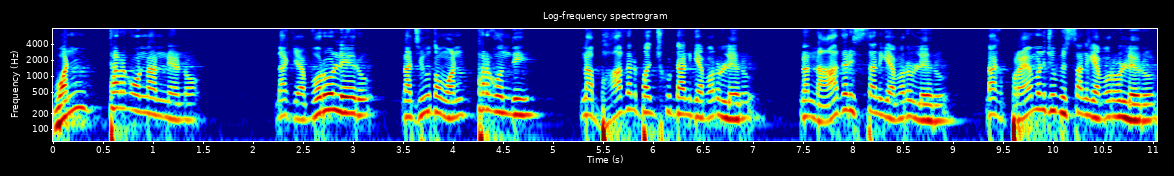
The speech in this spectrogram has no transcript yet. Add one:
ఒంటరిగా ఉన్నాను నేను. నాకు ఎవరూ లేరు. నా జీవితం ఒంటరిగా ఉంది. నా బాధను పంచుకోవడానికి ఎవరు లేరు. నన్ను ఆదరిస్తానికి ఎవరు లేరు. నాకు ప్రేమను చూపిస్తానికి ఎవరు లేరు.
